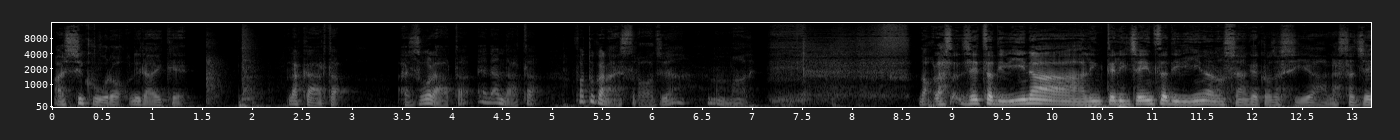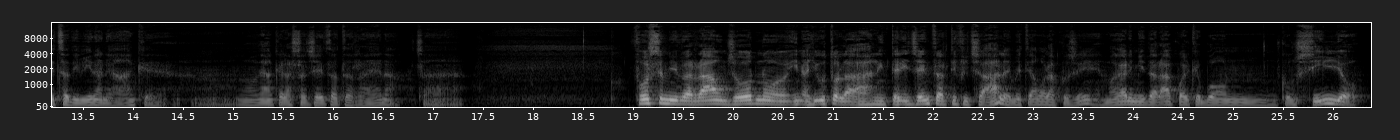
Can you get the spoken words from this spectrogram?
al sicuro direi che la carta è svolata ed è andata fatto canestro oggi, eh? non male. No, la saggezza divina, l'intelligenza divina non so neanche cosa sia, la saggezza divina neanche, neanche la saggezza terrena, cioè, Forse mi verrà un giorno in aiuto la, l'intelligenza artificiale, mettiamola così, magari mi darà qualche buon consiglio.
